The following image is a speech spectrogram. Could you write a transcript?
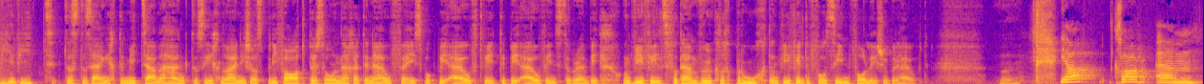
wie weit dass das eigentlich damit zusammenhängt, dass ich noch einmal als Privatperson nachher dann auch auf Facebook bin, auch auf Twitter bin, auch auf Instagram bin und wie viel es von dem wirklich braucht und wie viel davon sinnvoll ist überhaupt. Ja, ja klar. Ähm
